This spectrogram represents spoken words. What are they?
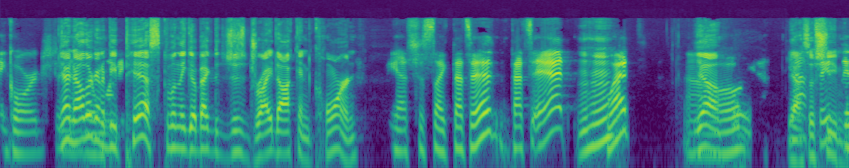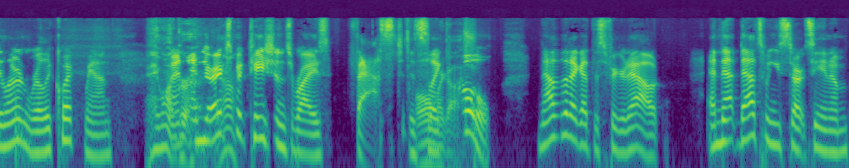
They gorged. Yeah, now they're going to be pissed when they go back to just dry dock and corn. Yeah, it's just like that's it. That's it. Mm-hmm. What? Yeah. Oh, Yeah, so they, she- they learn really quick, man. They want and, and their yeah. expectations rise fast. It's Oh my like, oh, now that I got this figured out, and that that's when you start seeing them.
